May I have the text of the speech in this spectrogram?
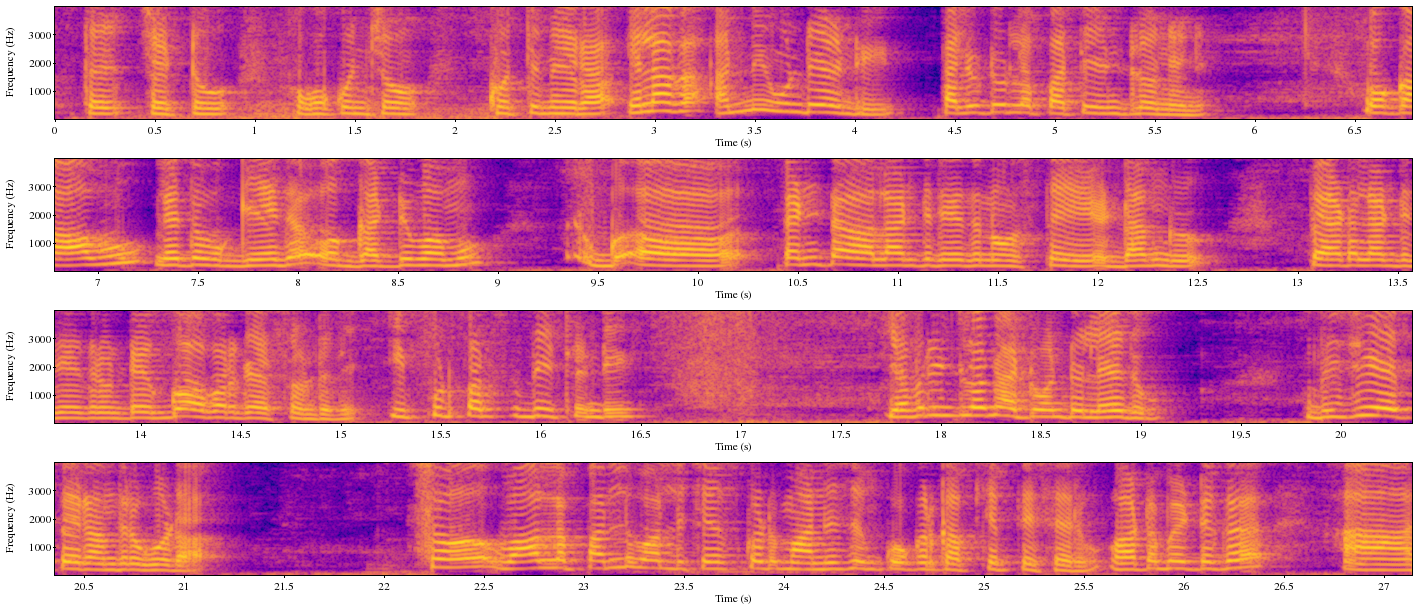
చెట్టు ఒక కొంచెం కొత్తిమీర ఇలాగ అన్నీ ఉండేయండి. పల్లెటూరులో ప్రతి ఇంట్లోనే ఒక ఆవు లేదా ఒక గేదె ఒక గడ్డివాము పెంట లాంటిది ఏదైనా వస్తే డంగ్ పేడ లాంటిది ఏదైనా ఉంటే గోబర్ గ్యాస్ ఉంటుంది. ఇప్పుడు పరిస్థితి ఏంటండి? ఎవరింట్లోనూ అటువంటి లేదు. బిజీ అయిపోయారు అందరూ కూడా. సో వాళ్ళ పనులు వాళ్ళు చేసుకోవడం మానేసి ఇంకొకరికి అప్పచెప్పేశారు. ఆటోమేటిక్గా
